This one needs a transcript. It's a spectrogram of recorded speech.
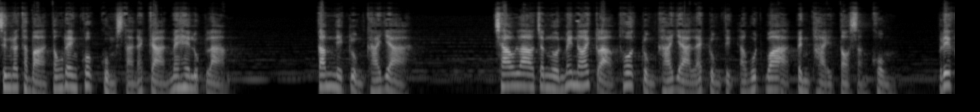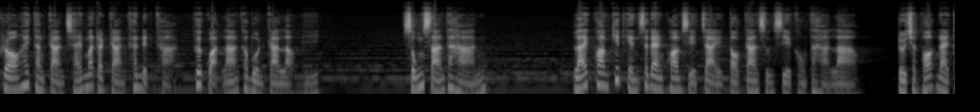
ซึ่งรัฐบาลต้องเร่งควบคุมสถานการณ์ไม่ให้ลุกลามตำหนิกลุ่มค้ายา ชาวลาวจำนวนไม่น้อยกล่าวโทษกลุ่มค้ายาและกลุ่มติดอาวุธว่าเป็นภัยต่อสังคม เรียกร้องให้ทางการใช้มาตรการขั้นเด็ดขาด เพื่อกวาดล้างขบวนการเหล่านี้ สงสารทหาร หลายความคิดเห็นแสดงความเสียใจต่อการสูญเสียของทหารลาว โดยเฉพาะนายท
